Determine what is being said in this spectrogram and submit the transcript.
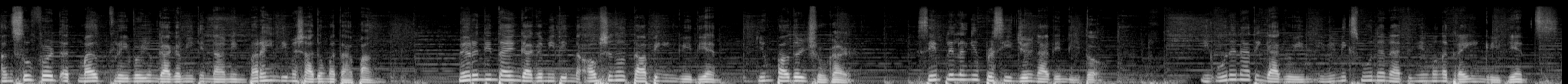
unsulfured at mild flavor yung gagamitin namin para hindi masyadong matapang. Meron din tayong gagamitin na optional topping ingredient, yung powdered sugar. Simple lang yung procedure natin dito. Yung una natin gagawin, imimix muna natin yung mga dry ingredients.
